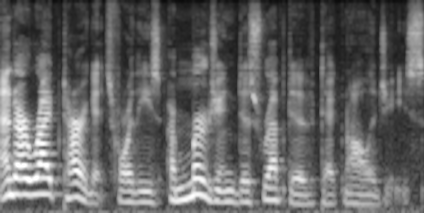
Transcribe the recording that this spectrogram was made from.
and are ripe targets for these emerging disruptive technologies.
